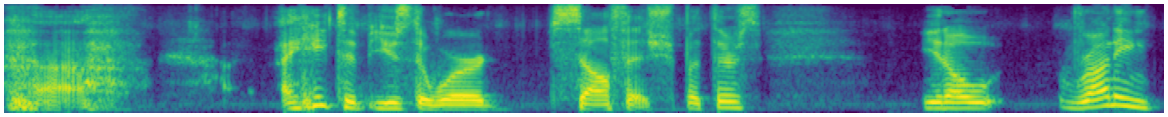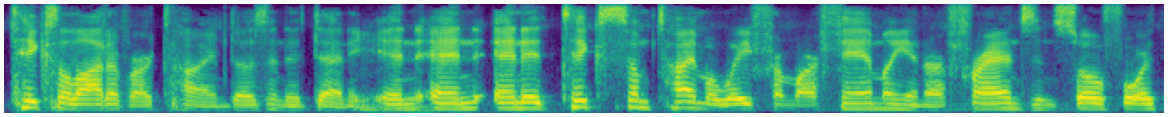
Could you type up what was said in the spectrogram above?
uh, I hate to use the word selfish, but there's you know running takes a lot of our time, doesn't it, Denny? Mm-hmm. And and and it takes some time away from our family and our friends and so forth.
